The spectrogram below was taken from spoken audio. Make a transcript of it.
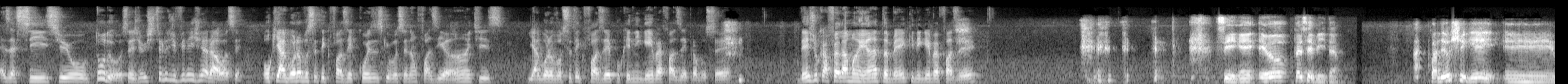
exercício, tudo. Ou seja, o estilo de vida em geral, assim. Ou que agora você tem que fazer coisas que você não fazia antes e agora você tem que fazer porque ninguém vai fazer para você. Desde o café da manhã também, que ninguém vai fazer. Sim, é, eu percebi, tá? Ah, quando eu cheguei, eh,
